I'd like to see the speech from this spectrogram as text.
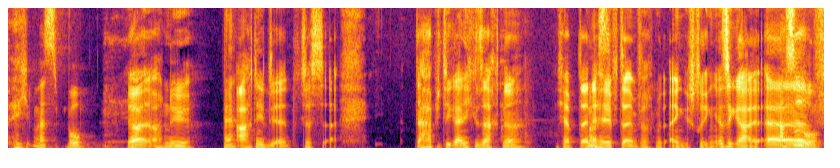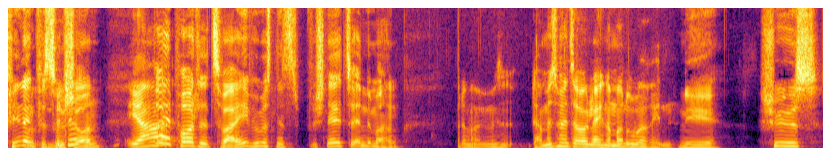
Welch, was? Wo? Ja, ach nee. Hä? Ach nee, das. Da habe ich dir gar nicht gesagt, ne? Ich habe deine Was? Hälfte einfach mit eingestrichen. Ist egal. Äh, Ach so. Vielen Dank fürs Bitte? Zuschauen. Ja. Bei Portal 2. Wir müssen jetzt schnell zu Ende machen. Warte mal, wir müssen, da müssen wir jetzt aber gleich nochmal drüber reden. Nee. Tschüss.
